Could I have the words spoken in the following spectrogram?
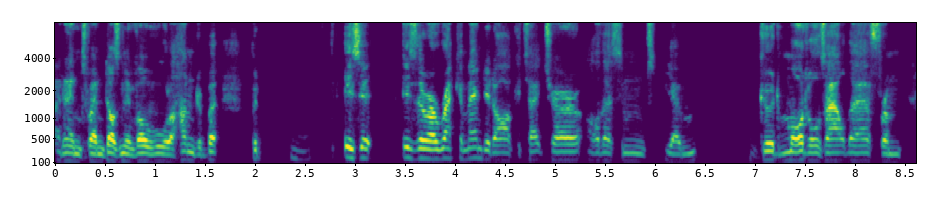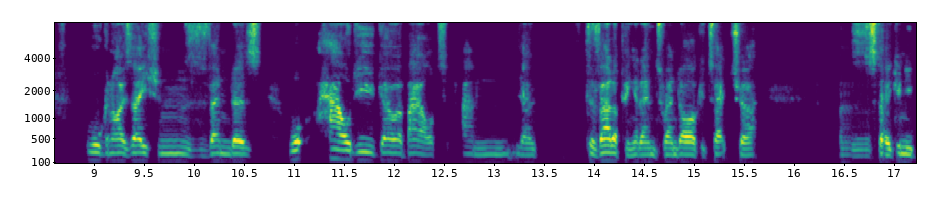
an end-to-end doesn't involve all 100. But but is it is there a recommended architecture? Are there some you know good models out there from organizations, vendors? What how do you go about and you know developing an end-to-end architecture? As I say, can you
